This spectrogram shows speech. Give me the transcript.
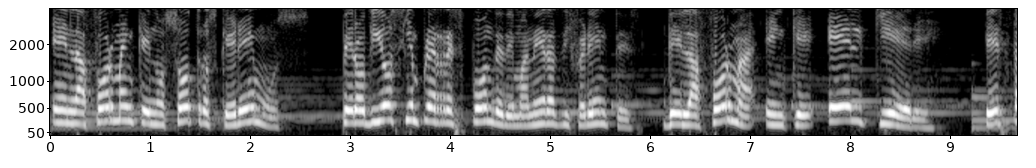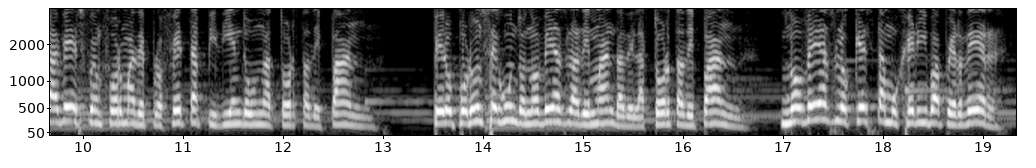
en la forma en que nosotros queremos, pero Dios siempre responde de maneras diferentes, de la forma en que Él quiere. Esta vez fue en forma de profeta pidiendo una torta de pan. Pero por un segundo no veas la demanda de la torta de pan. No veas lo que esta mujer iba a perder.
